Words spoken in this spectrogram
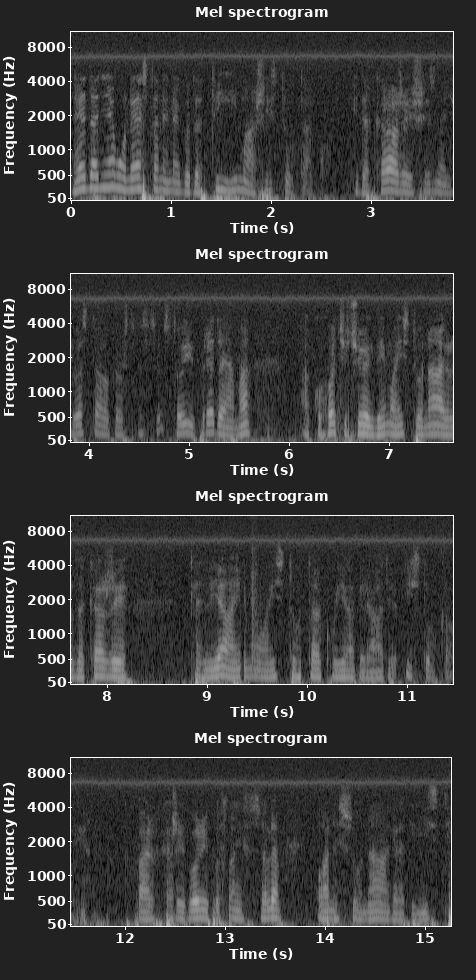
ne da njemu nestane, nego da ti imaš isto tako. I da kažeš između ostalo kao što stoji u predajama, ako hoće čovjek da ima istu nagradu, da kaže kad bi ja imao isto tako, ja bi radio isto kao ja. Pa kaže Boži poslanik sa selem, one su nagradi isti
